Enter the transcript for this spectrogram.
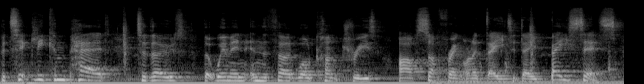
particularly compared to those that women in the third world countries are suffering on a day to day basis.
